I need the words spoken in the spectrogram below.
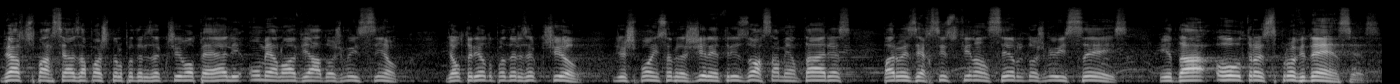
Vetos parciais apostos pelo Poder Executivo ao PL 169A 2005, de autoria do Poder Executivo, dispõe sobre as diretrizes orçamentárias para o exercício financeiro de 2006 e dá outras providências.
